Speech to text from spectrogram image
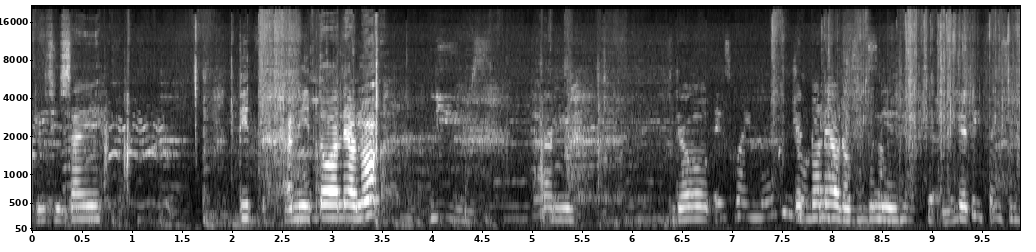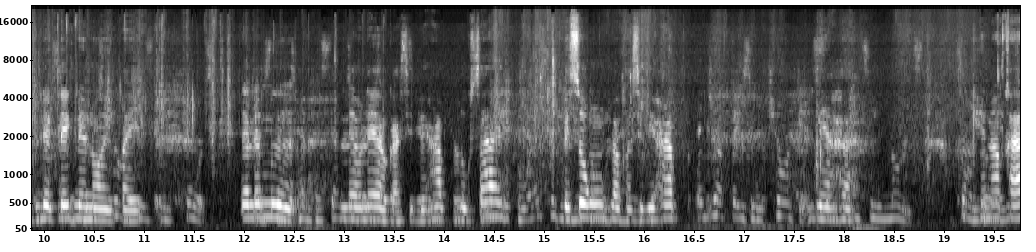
เดี๋ยวสิใส่ติดอันนี้ต่อแล้วเนาะอันเดี๋ยวเฮ็ดบ่แล้วดอกมื้อนี้เฮ็ดเล็กๆน้อยๆไปแต่ละมือแล้วๆก็สิไปรับลูกชายไปส่งแล้วก็สิไปรับเนี่ยค่ะ โอเคเนาะค่ะ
